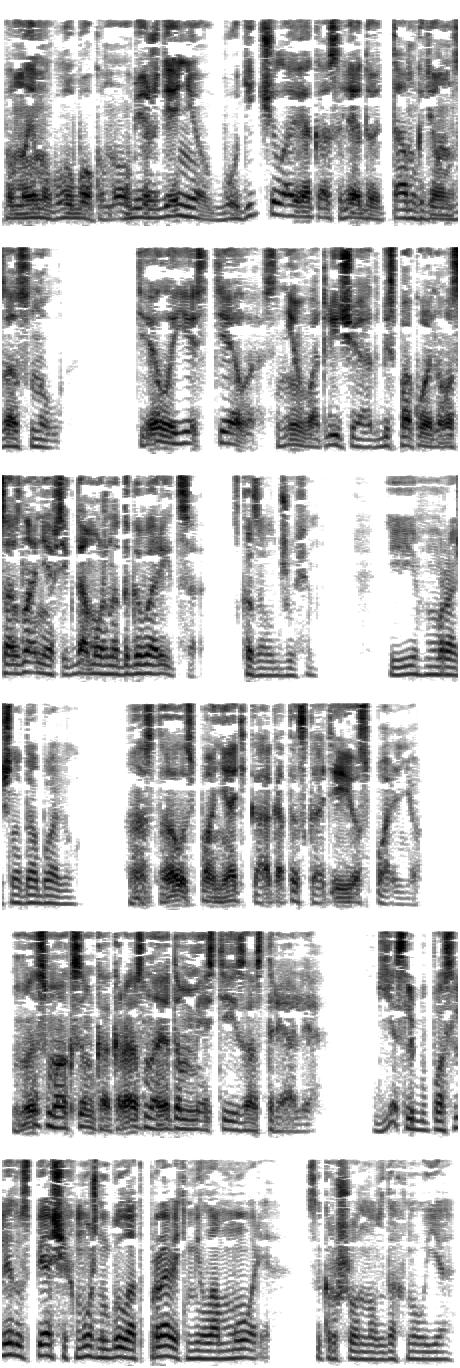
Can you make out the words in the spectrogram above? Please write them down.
по моему глубокому убеждению, будить человека следует там, где он заснул. Тело есть тело, с ним, в отличие от беспокойного сознания, всегда можно договориться, сказал Джуфин и мрачно добавил: Осталось понять, как отыскать ее спальню. Мы с Максом как раз на этом месте и застряли. Если бы по следу спящих можно было отправить Миломоре, сокрушенно вздохнул я.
